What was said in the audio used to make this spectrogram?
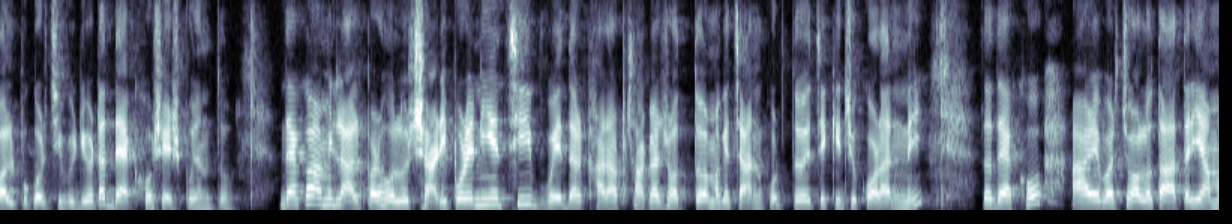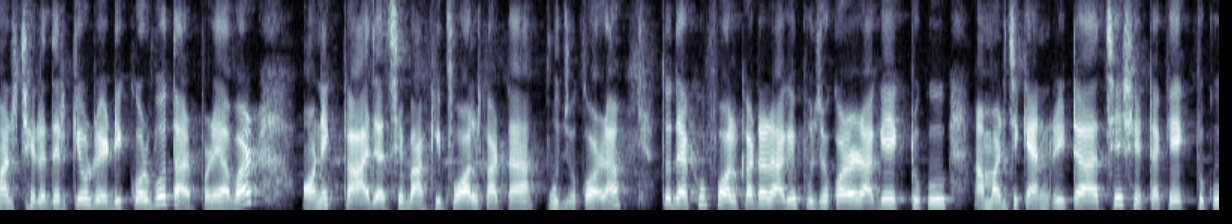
গল্প করছি। ভিডিওটা দেখো শেষ পর্যন্ত। দেখো, আমি লাল পাড় হলুদ শাড়ি পরে নিয়েছি। ওয়েদার খারাপ থাকা সত্ত্বেও আমাকে চান করতে হয়েছে, কিছু করার নেই। তো দেখো আর এবার চলো তাড়াতাড়ি আমার ছেলেদেরকেও রেডি করব। তারপরে আবার অনেক কাজ আছে বাকি ফল কাটা পুজো করা। তো দেখো ফল কাটার আগে পুজো করার আগে একটুকু আমার যে ক্যান্ডারিটা আছে সেটাকে একটুকু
